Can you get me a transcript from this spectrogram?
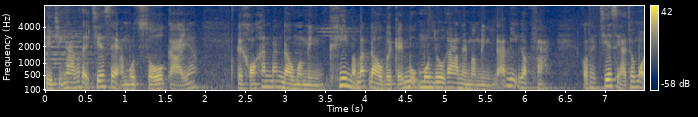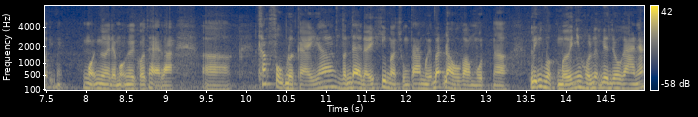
thì chị nga có thể chia sẻ một số cái cái khó khăn ban đầu mà mình khi mà bắt đầu với cái bộ môn yoga này mà mình đã bị gặp phải. Có thể chia sẻ cho mọi mọi người để mọi người có thể là uh, khắc phục được cái uh, vấn đề đấy khi mà chúng ta mới bắt đầu vào một uh, lĩnh vực mới như huấn luyện viên yoga nhé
